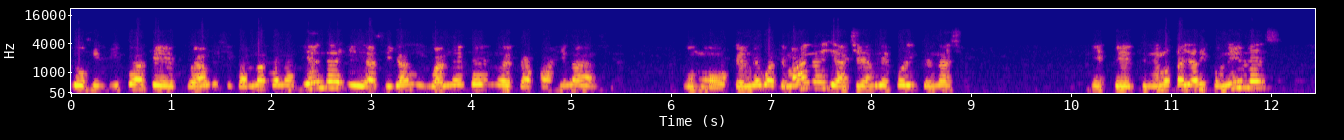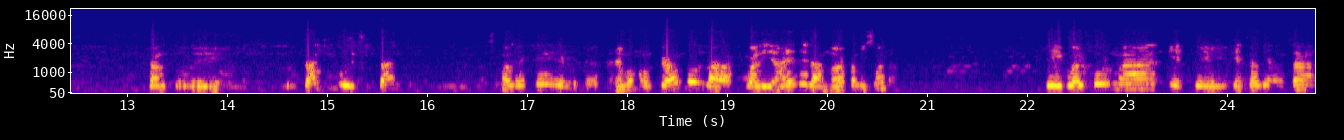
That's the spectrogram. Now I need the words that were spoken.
Los invito a que puedan visitarnos en la tienda y sigan igualmente en nuestra página como Kelme Guatemala y HM Sport International. Este, tenemos tallas disponibles, tanto de local como visitantes. Próximamente estaremos mostrando las cualidades de las nuevas camisolas. De igual forma, este, esta, alianza,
